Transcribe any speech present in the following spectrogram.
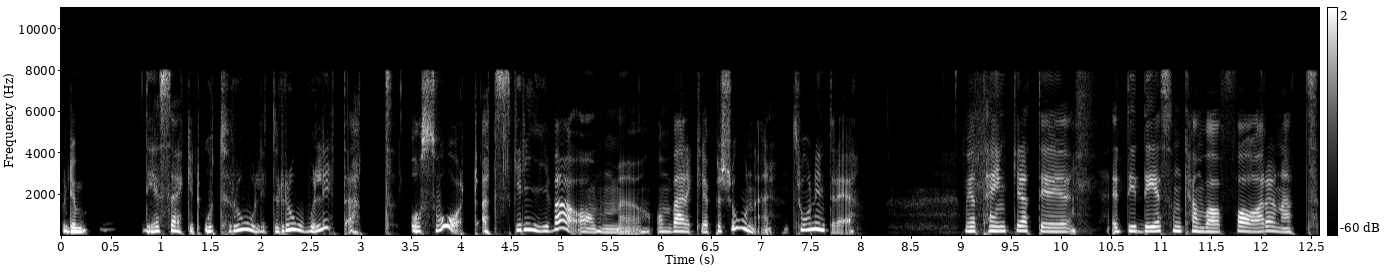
Och det, det är säkert otroligt roligt att, och svårt att skriva om, om verkliga personer. Tror ni inte det? Och jag tänker att det, det är det som kan vara faran att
